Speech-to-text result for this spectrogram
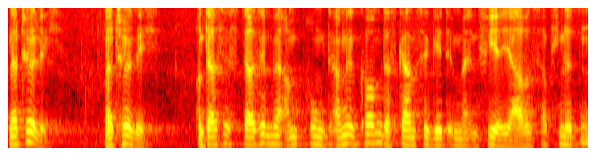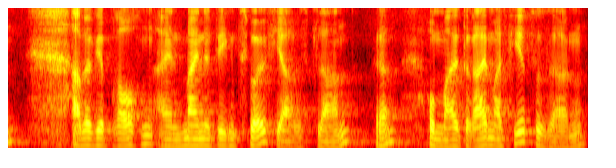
Natürlich, natürlich. Und das ist, da sind wir am Punkt angekommen. Das Ganze geht immer in vier Jahresabschnitten. Aber wir brauchen einen, meinetwegen zwölf Jahresplan, ja, um mal drei, mal vier zu sagen.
